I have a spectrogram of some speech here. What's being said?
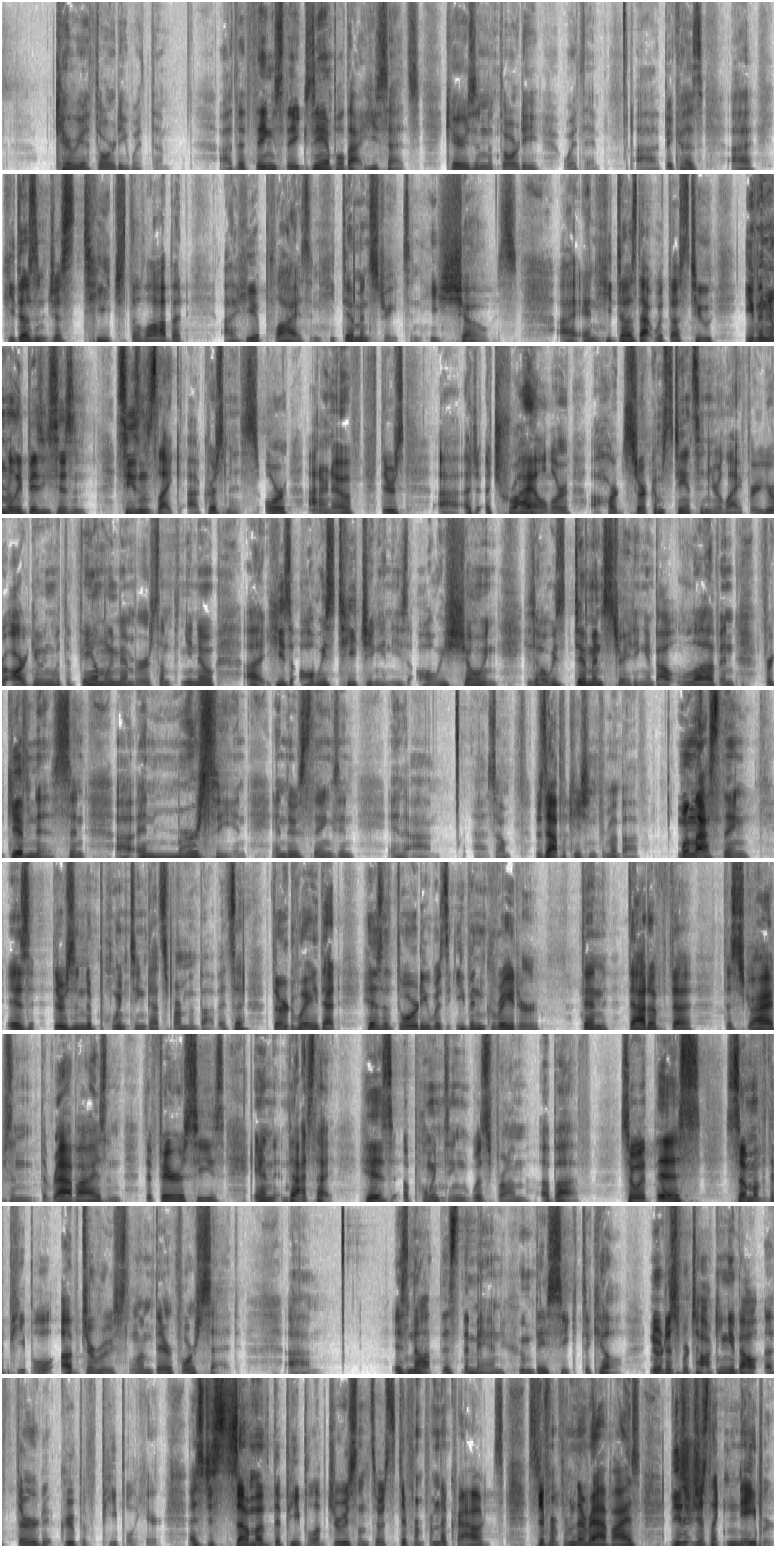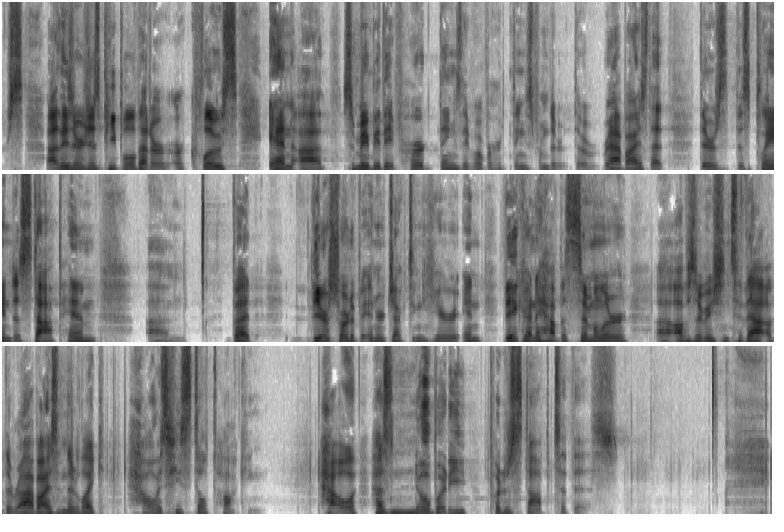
carry authority with them uh, the things, the example that he sets carries an authority with him uh, because uh, he doesn't just teach the law, but uh, he applies and he demonstrates and he shows. Uh, and he does that with us too, even in really busy season, seasons like uh, Christmas, or I don't know, if there's uh, a, a, trial or a hard circumstance in your life, or you're arguing with a family member or something, you know, uh, he's always teaching and he's always showing, he's always demonstrating about love and forgiveness and, uh, and mercy and, and those things. And, and um, so there's application from above. One last thing is there's an appointing that's from above. It's a third way that his authority was even greater than that of the, the scribes and the rabbis and the Pharisees. And that's that his appointing was from above. So at this, some of the people of Jerusalem therefore said, um, Is not this the man whom they seek to kill? Notice we're talking about a third group of people here, as just some of the people of Jerusalem. So it's different from the crowds, it's different from the rabbis. These are just like neighbors. Uh, these are just people that are, are close. And uh, so maybe they've heard things, they've overheard things from the, the rabbis that there's this plan to stop him. Um, but they're sort of interjecting here, and they kind of have a similar uh, observation to that of the rabbis, and they're like, How is he still talking? How has nobody put a stop to this?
